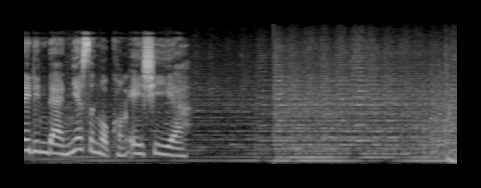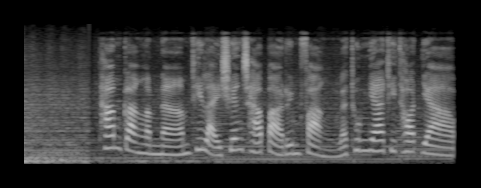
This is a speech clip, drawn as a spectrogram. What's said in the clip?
ในดินแดนเงียบสงบของเอเชีย ท่ามกลางลำน้ำที่ไหลเชื่องช้าป่าริมฝั่งและทุ่งหญ้าที่ทอดยาว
